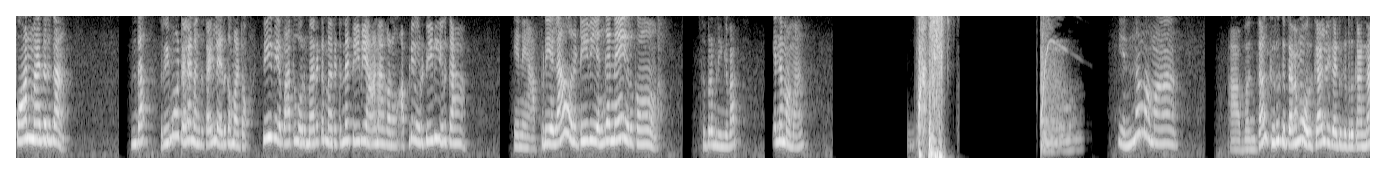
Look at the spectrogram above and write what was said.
ஃபோன் மாதிரி தான் இந்த ரிமோட் எல்லாம் நாங்கள் கையில் எடுக்க மாட்டோம். டிவியை பார்த்து ஒரு மிரட்டு மிரட்டுனா டிவி ஆன் ஆகணும். அப்படி ஒரு டிவி இருக்கா? என்னை அப்படியெல்லாம் ஒரு டிவி எங்கன்னே இருக்கும்? சுப்பிரமணியம் இங்க வா. என்ன மாமா? என்ன மாமா? அவன் தான் கிறுக்குத்தனமா ஒரு கேள்வி கேட்டுக்கிட்டு இருக்கான்னா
